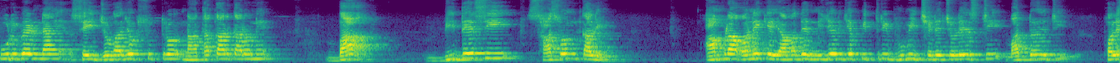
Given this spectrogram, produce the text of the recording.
পূর্বের ন্যায় সেই যোগাযোগ সূত্র না থাকার কারণে বা বিদেশি শাসনকালে আমরা অনেকেই আমাদের নিজের যে পিতৃভূমি ছেড়ে চলে এসেছি, বাধ্য হয়েছি, ফলে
